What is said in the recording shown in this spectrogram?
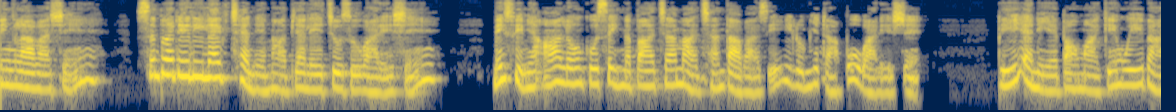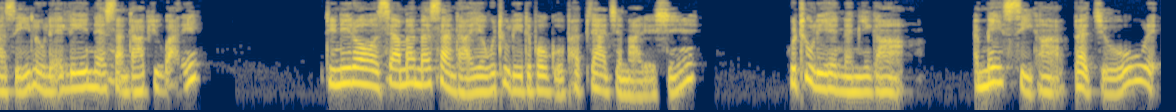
မင်္ဂလာပါရှင် Simple Daily Life Channel မှာပြန်လည်ကြိုဆိုပါရရှင်မိတ်ဆွေများအားလုံးကိုစိတ်နှစ်ပါးချမ်းသာချမ်းသာပါစေလို့မေတ္တာပို့ပါတယ်ရှင်ဘေးအန္တရာယ်ပေါင်းမှကင်းဝေးပါစေလို့လည်းအလေးနဲ့ဆန္ဒပြုပါတယ်ဒီနေ့တော့ဆ iam မတ်ဆန္ဒာရဲ့ဝတ္ထုလေးတစ်ပုဒ်ကိုဖတ်ပြခြင်းပါတယ်ရှင်ဝတ္ထုလေးရဲ့နာမည်ကအမေစီကဘတ်ဂျိုတဲ့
